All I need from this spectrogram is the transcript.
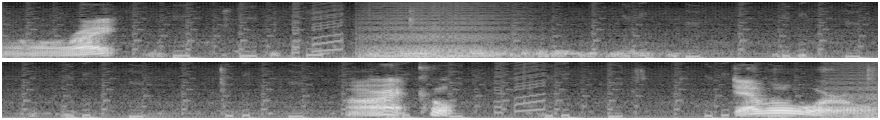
All right. All right, cool. Devil World.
